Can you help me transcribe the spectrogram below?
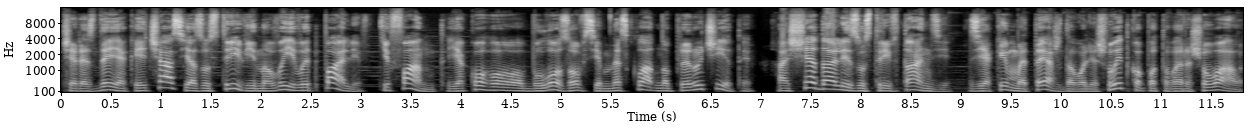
Через деякий час я зустрів і новий вид палів тіфант, якого було зовсім нескладно приручити. А ще далі зустрів танзі, з яким ми теж доволі швидко потоваришували.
